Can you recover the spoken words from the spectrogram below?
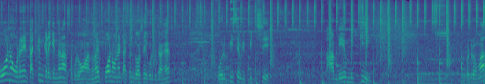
போன உடனே டக்குன்னு கிடைக்கும் தானே ஆசைப்படுவோம். அந்த மாதிரி போன உடனே டக்குன்னு தோசையை கொடுத்துட்டாங்க. ஒரு பீஸ் இப்படி பிச்சு அப்படியே முக்கி போட்டுருவோமா?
